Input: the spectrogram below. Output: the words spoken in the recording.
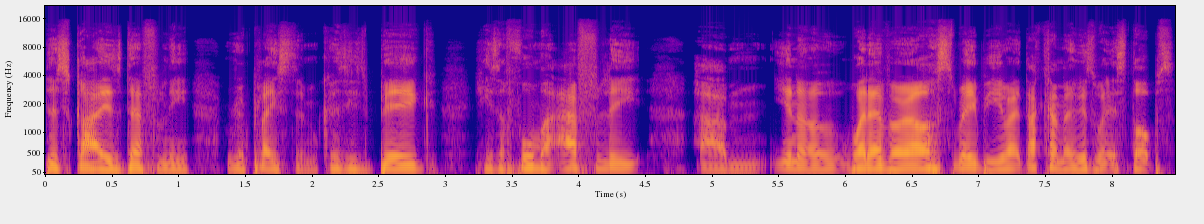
this guy has definitely replaced him because he's big, he's a former athlete, um, you know, whatever else maybe, right? That kind of is where it stops.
